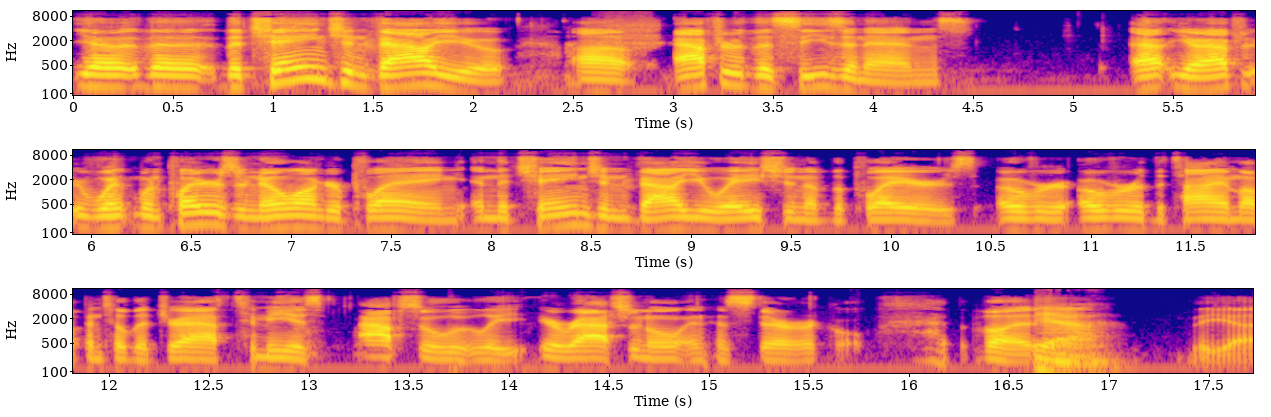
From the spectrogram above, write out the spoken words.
you know the the change in value uh, after the season ends you know after when, when players are no longer playing and the change in valuation of the players over over the time up until the draft to me is absolutely irrational and hysterical. But yeah. the uh,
